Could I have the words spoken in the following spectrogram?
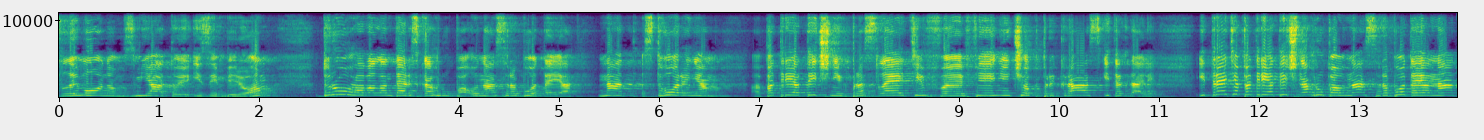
з лимоном, з м'ятою і з імбірем. Друга волонтерська група у нас працює над створенням е, патріотичних браслетів, е, фенічок, прикрас і так далі. І третя патріотична група у нас працює над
